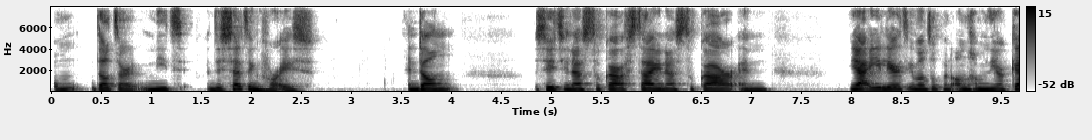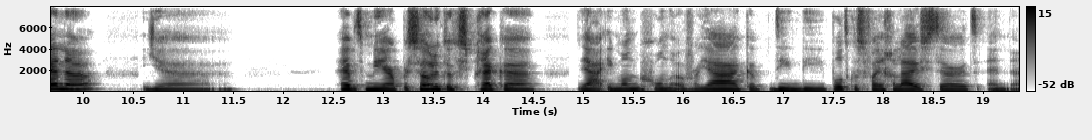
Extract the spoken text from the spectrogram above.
Omdat er niet de setting voor is. En dan zit je naast elkaar of sta je naast elkaar. En ja, je leert iemand op een andere manier kennen. Je hebt meer persoonlijke gesprekken. Ja, iemand begon over, ja, ik heb die, die podcast van je geluisterd. En uh,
